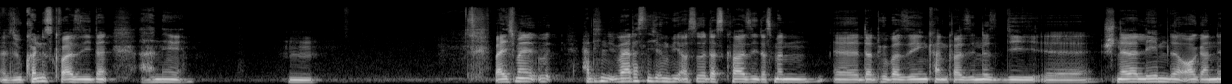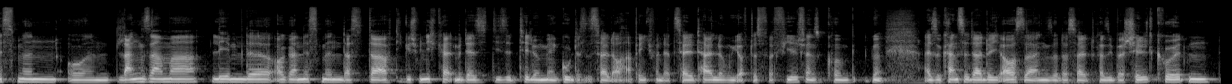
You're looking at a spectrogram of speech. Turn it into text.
Also du könntest quasi dann. Ah nee. Hm. Weil ich meine, Hatte ich, war das nicht irgendwie auch so, dass quasi, dass man äh, darüber sehen kann, quasi ne, die äh, schneller lebende Organismen und langsamer lebende Organismen, dass da auch die Geschwindigkeit, mit der sich diese Telomere, gut, das ist halt auch abhängig von der Zellteilung, wie oft das vervielfältigt. Also kannst du dadurch auch sagen, so dass halt quasi bei Schildkröten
